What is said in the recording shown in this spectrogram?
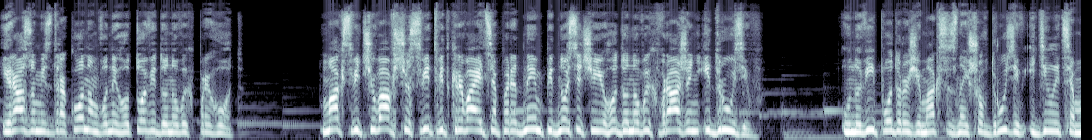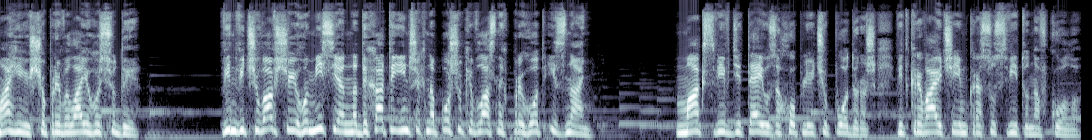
і разом із драконом вони готові до нових пригод. Макс відчував, що світ відкривається перед ним, підносячи його до нових вражень і друзів. У новій подорожі Макс знайшов друзів і ділиться магією, що привела його сюди. Він відчував, що його місія надихати інших на пошуки власних пригод і знань. Макс вів дітей у захоплюючу подорож, відкриваючи їм красу світу навколо.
